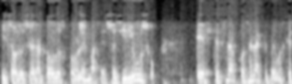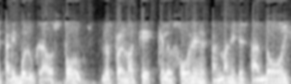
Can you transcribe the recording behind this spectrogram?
y soluciona todos los problemas, eso es iluso. Esta es una cosa en la que tenemos que estar involucrados todos. Los problemas que, los jóvenes están manifestando hoy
